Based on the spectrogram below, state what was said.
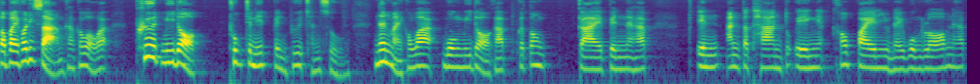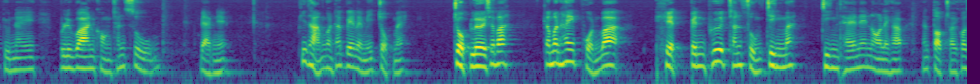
ต่อไปข้อที่ 3 ครับเขาบอกว่า พืชมีดอกทุกชนิดเป็นพืชชั้นสูง นั่นหมายความว่าวงมีดอกครับก็ต้องกลายเป็นนะครับเอ็นอันตรธานตัวเองเนี่ยเข้าไปอยู่ในวงล้อมนะครับ อยู่ในบริวารของชั้นสูงแบบนี้ พี่ถามก่อนถ้าเป็นแบบนี้จบไหมจบเลยใช่ปะ แล้วมันให้ผลว่าเห็ดเป็นพืชชั้นสูงจริงไหมจริงแท้แน่นอนเลยครับงั้นตอบช้อยข้อ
